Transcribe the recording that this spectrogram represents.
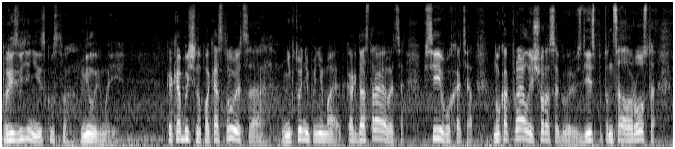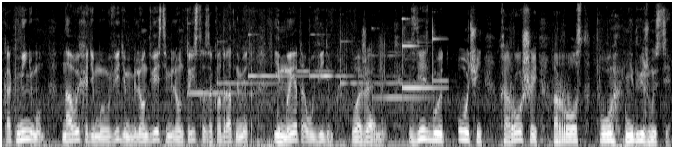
Произведение искусства, милые мои. Как обычно, пока строится, никто не понимает. Когда достраивается, все его хотят. Но, как правило, еще раз я говорю, здесь потенциал роста, как минимум, на выходе мы увидим миллион двести, миллион триста за квадратный метр. И мы это увидим, уважаемые. Здесь будет очень хороший рост по недвижимости.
